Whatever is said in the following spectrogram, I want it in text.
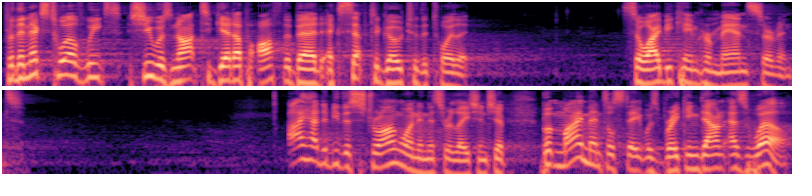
For the next 12 weeks, she was not to get up off the bed except to go to the toilet. So I became her manservant. I had to be the strong one in this relationship, but my mental state was breaking down as well.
